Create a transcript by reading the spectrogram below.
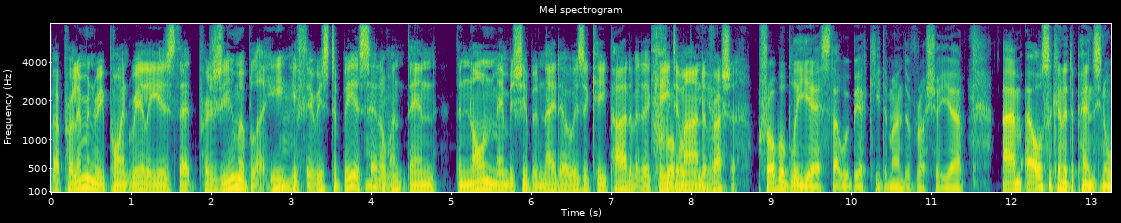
a preliminary point really is that presumably, mm. if there is to be a settlement, then the non-membership of NATO is a key part of it, a key Probably, demand of. Russia. Probably yes, that would be a key demand of Russia. Yeah, um, it also kind of depends, you know,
